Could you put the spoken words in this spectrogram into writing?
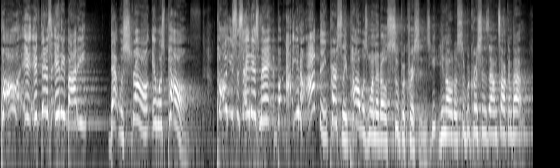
Paul, if there's anybody that was strong, it was Paul. Paul used to say this, man. But uh, you know, I think personally, Paul was one of those super Christians. You, you know the super Christians that I'm talking about?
